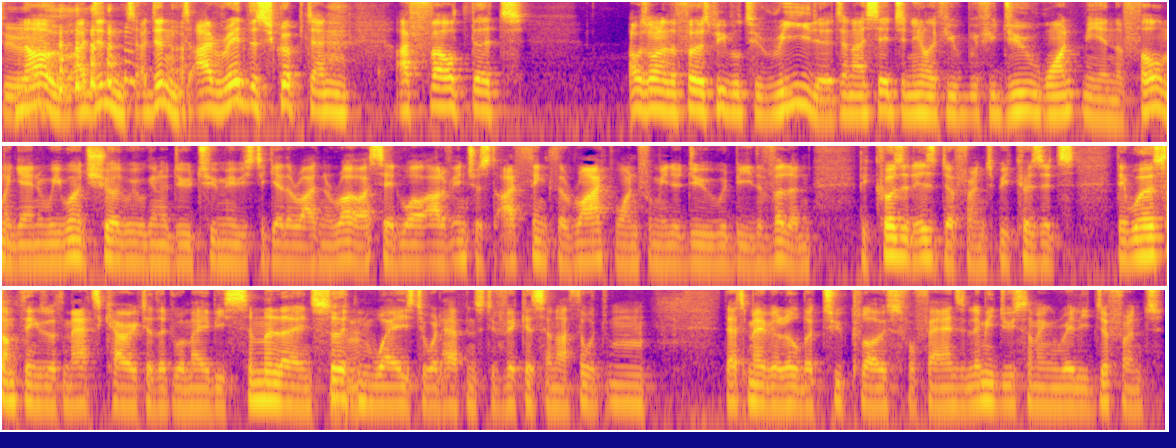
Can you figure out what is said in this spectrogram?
To No, I didn't. I didn't. I read the script and I felt that I was one of the first people to read it. And I said to Neill, if you if you do want me in the film again, we weren't sure we were going to do two movies together right in a row. I said, well, out of interest, I think the right one for me to do would be the villain because it is different. Because it's there were some things with Matt's character that were maybe similar in certain ways to what happens to Wikus, and I thought. Mm, that's maybe a little bit too close for fans, let me do something really different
